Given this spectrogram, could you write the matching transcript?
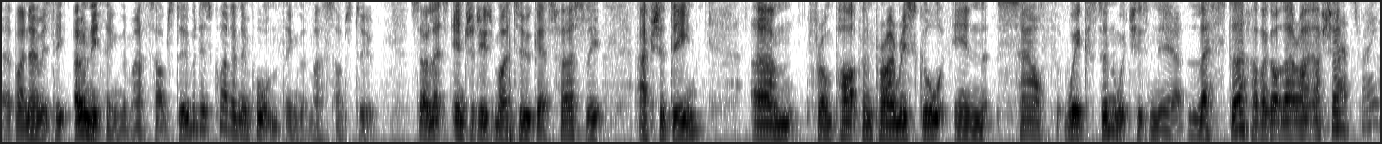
uh, by no means the only thing that Maths Hubs do, but it's quite an important thing that Maths Hubs do. So let's introduce my two guests. Firstly, Afshah Deen um, from Parkland Primary School in South Wigston, which is near Leicester. Have I got that right, Afshah? That's right.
